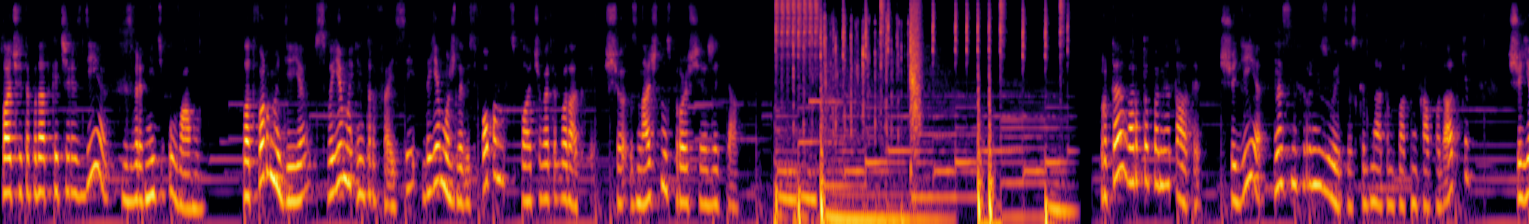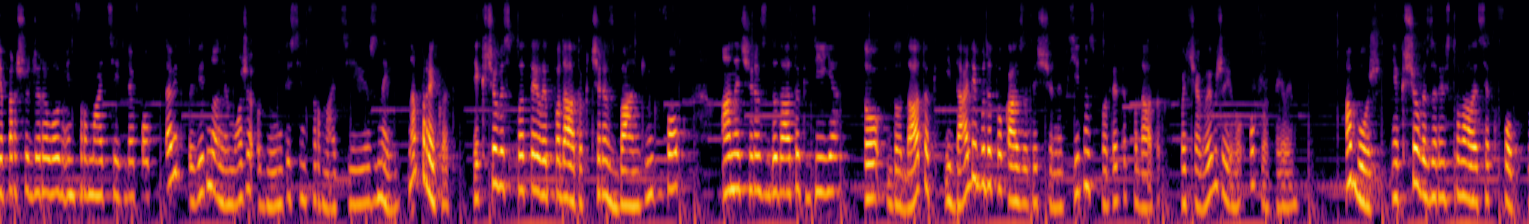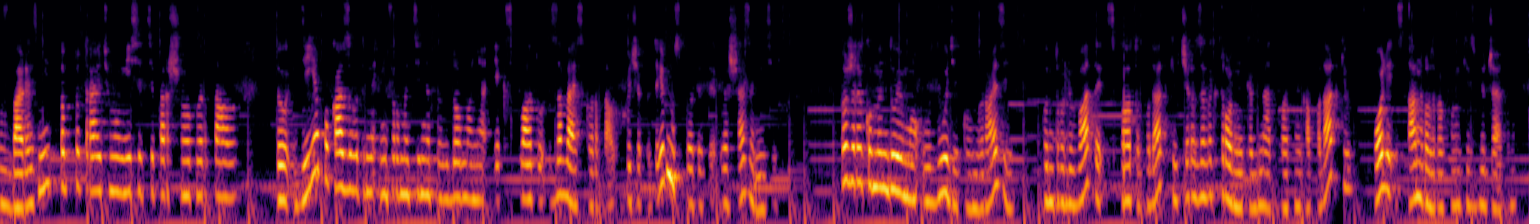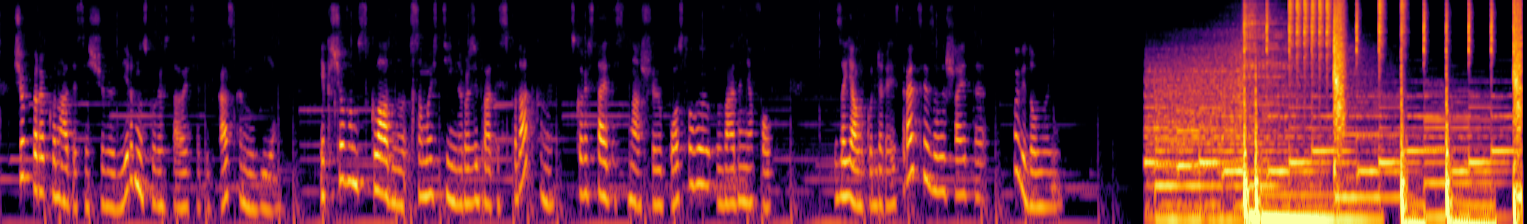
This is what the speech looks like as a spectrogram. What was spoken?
Сплачуєте податки через Дія? Зверніть увагу. Платформа Дія в своєму інтерфейсі дає можливість ФОПам сплачувати податки, що значно спрощує життя. Проте варто пам'ятати, що Дія не синхронізується з кабінетом платника податків, що є першоджерелом інформації для ФОП, та відповідно не може обмінюватися інформацією з ним. Наприклад, якщо ви сплатили податок через банкінг ФОП, а не через додаток Дія, то додаток і далі буде показувати, що необхідно сплатити податок, хоча ви вже його оплатили. Або ж, якщо ви зареєструвалися як ФОП в березні, тобто третьому місяці першого кварталу, то Дія показуватиме інформаційне повідомлення як сплату за весь квартал, хоча потрібно сплатити лише за місяць. Тож рекомендуємо в будь-якому разі контролювати сплату податків через електронний кабінет платника податків в полі стан розрахунків з бюджетом, щоб переконатися, що ви вірно скористалися підказками Дія. Якщо вам складно самостійно розібратись з податками, скористайтесь нашою послугою ведення ФОП. Заявку для реєстрації залишайте в повідомленні.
